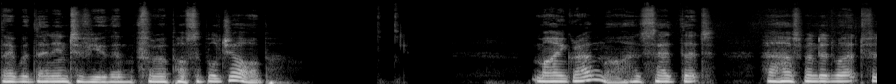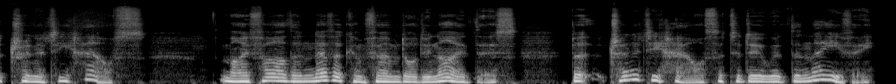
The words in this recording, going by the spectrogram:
they would then interview them for a possible job. My grandma had said that her husband had worked for Trinity House. My father never confirmed or denied this, but Trinity House are to do with the Navy,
